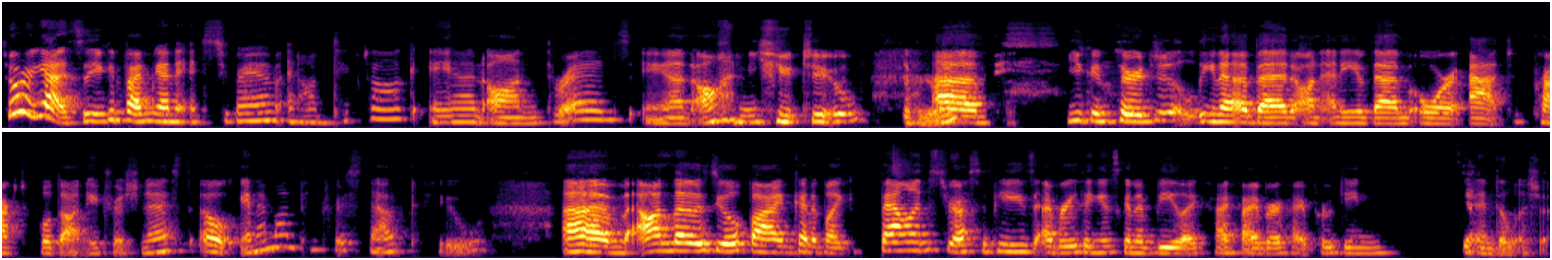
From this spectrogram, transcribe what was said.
Sure, yeah. So you can find me on Instagram and on TikTok and on Threads and on YouTube. You can search Leena Abed on any of them or at practical.nutritionist. Oh, and I'm on Pinterest now too. Um, on those, you'll find kind of like balanced recipes. Everything is going to be like high fiber, high protein, Yeah. and delicious,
